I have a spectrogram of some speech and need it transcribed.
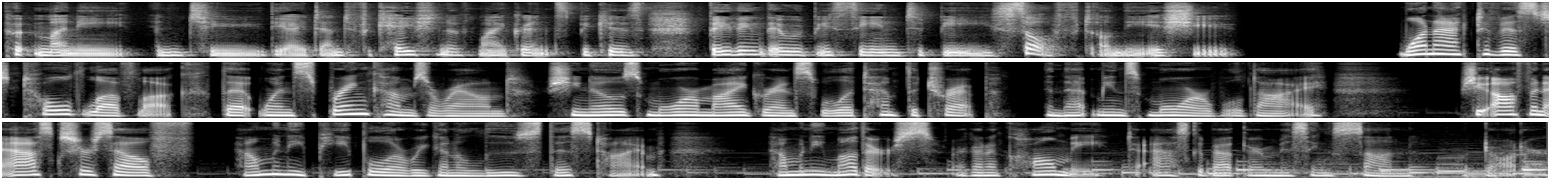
put money into the identification of migrants because they think they would be seen to be soft on the issue. One activist told Loveluck that when spring comes around, she knows more migrants will attempt the trip, and that means more will die. She often asks herself, How many people are we going to lose this time? How many mothers are going to call me to ask about their missing son or daughter?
